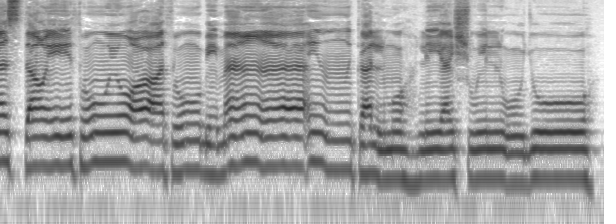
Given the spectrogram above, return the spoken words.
يَسْتَغِيثُوا يُغَاثُوا بِمَاءٍ كَالْمُهْلِ يَشْوِي الْوُجُوهَ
